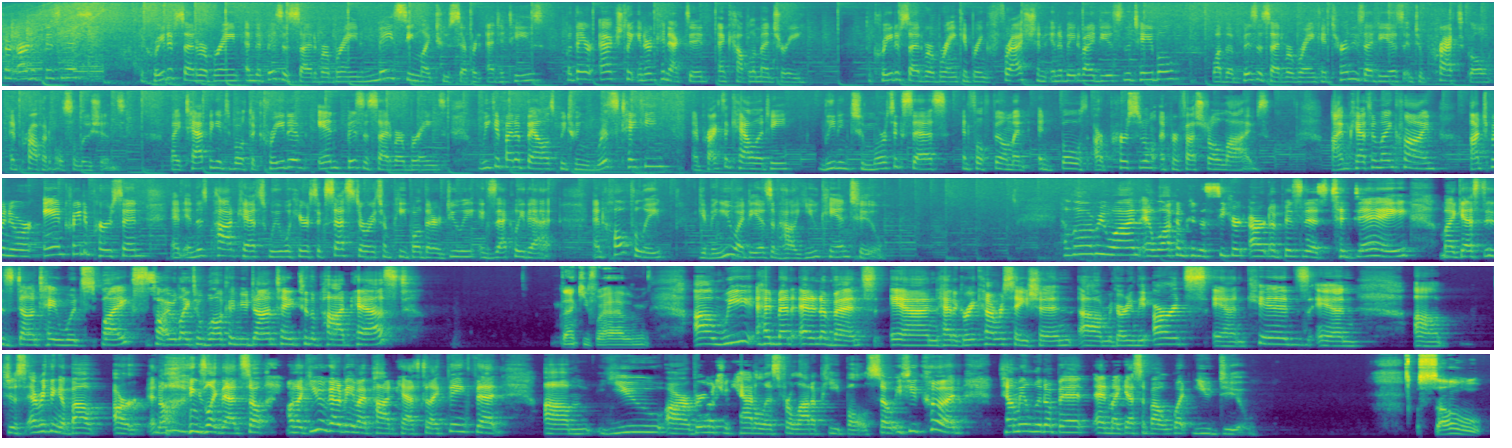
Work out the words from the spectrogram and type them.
secret art of business? The creative side of our brain and the business side of our brain may seem like two separate entities, but they are actually interconnected and complementary. The creative side of our brain can bring fresh and innovative ideas to the table, while the business side of our brain can turn these ideas into practical and profitable solutions. By tapping into both the creative and business side of our brains, we can find a balance between risk taking and practicality, leading to more success and fulfillment in both our personal and professional lives. I'm Catherine Lane Klein, entrepreneur and creative person, and in this podcast, we will hear success stories from people that are doing exactly that, and hopefully giving you ideas of how you can too. Hello, everyone, and welcome to the Secret Art of Business. Today, my guest is Donte Wood Spikes. So I would like to welcome you, Donte, to the podcast. Thank you for having me. Um, we had met at an event and had a great conversation um, regarding the arts and kids and uh, just everything about art and all things like that. So I'm like, you've got to be in my podcast because I think that um, you are very much a catalyst for a lot of people. So if you could tell me a little bit and my guess about what you do. So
